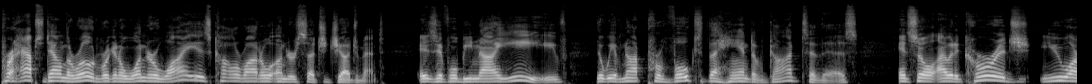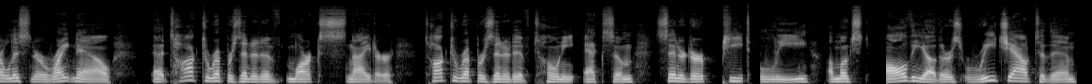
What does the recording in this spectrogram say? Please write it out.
perhaps down the road we're going to wonder why is Colorado under such judgment? As if we'll be naive that we have not provoked the hand of God to this. And so I would encourage you, our listener, right now, uh, talk to Representative Marc Snyder talk to Representative Tony Exum, Senator Pete Lee, amongst all the others. Reach out to them.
